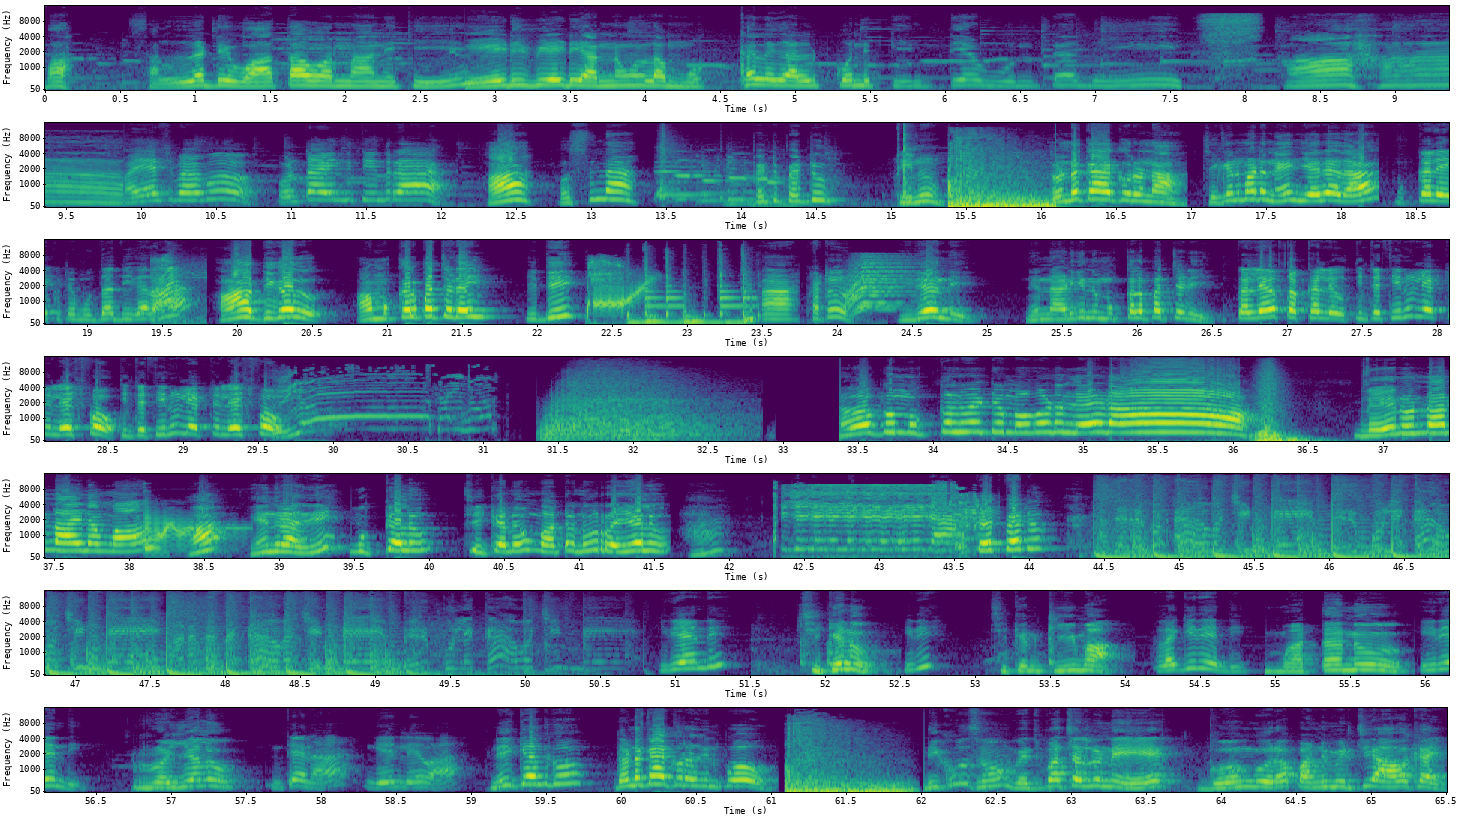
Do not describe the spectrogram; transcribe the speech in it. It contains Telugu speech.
బా చల్లటి వాతావరణానికి వేడి వేడి అన్నంలో ముక్కలు కలుపుకొని తింటే ఉంటది. ఆహా. మహేష్ బాబు వంట అయింది తిందిరా. ఆ, వస్తుందా? పెట్టు పెట్టు. తిను. దొండకాయ కూరనా? చికెన్ మటన్ ఏం చేయలేదా? ముక్క లేకుంటే ముద్ద దిగదా? ఆ దిగదు. ఆ ముక్కల పచ్చడి ఇది. ఆ, పట్టు ఇదేంది? నిన్న అడిగింది ముక్కల పచ్చడి. ముక్కలు లేవు తొక్కలు లేవు తింటే తిను లేకపోతే లేచిపో. తింటే తిను లేకపోతే లేచిపో. నాకు ముక్కలు పెట్టే మొగడు లేడా? నేనున్నాను నాయనమ్మ. ఆ, ఏందిరా అది? ముక్కలు చికెను మటను రొయ్యలు. ఆ? పెట్టు ఇదేంది? చికెను. ఇది? చికెన్ కీమా. అలాగే ఇదేంది మటను. ఇదేంది? రొయ్యలు. ఇంతేనా? ఇంకేం లేవా? నీకెందుకు? దొండకాయ కూర తినిపో. నీకోసం వెజ్ పచ్చళ్ళు ఉన్నాయి గోంగూర పండు మిర్చి ఆవకాయ.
